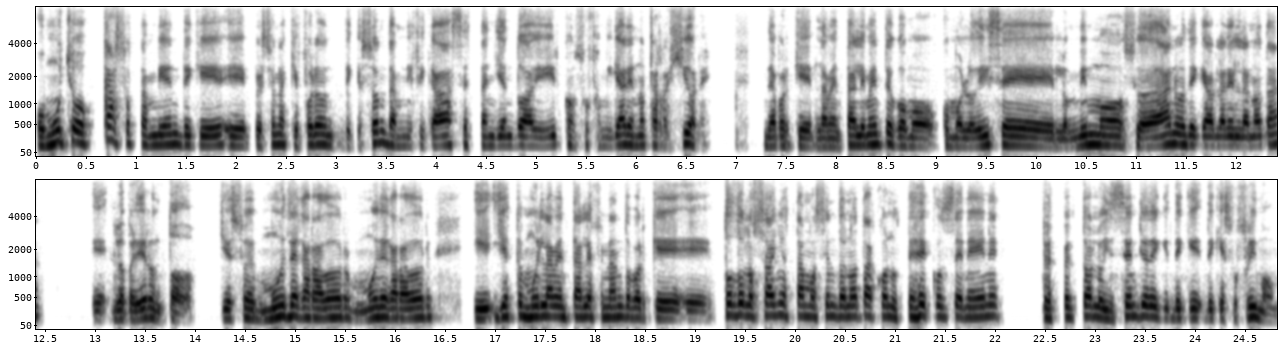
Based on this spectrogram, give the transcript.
O muchos casos también de que eh, personas que fueron, de que son damnificadas se están yendo a vivir con sus familiares en otras regiones. ¿ya? Porque lamentablemente, como, como lo dicen los mismos ciudadanos de que hablan en la nota, eh, lo perdieron todo. Y eso es muy desgarrador, muy desgarrador. Y, y esto es muy lamentable, Fernando, porque eh, todos los años estamos haciendo notas con ustedes, con CNN, respecto a los incendios de, que, de que, sufrimos.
